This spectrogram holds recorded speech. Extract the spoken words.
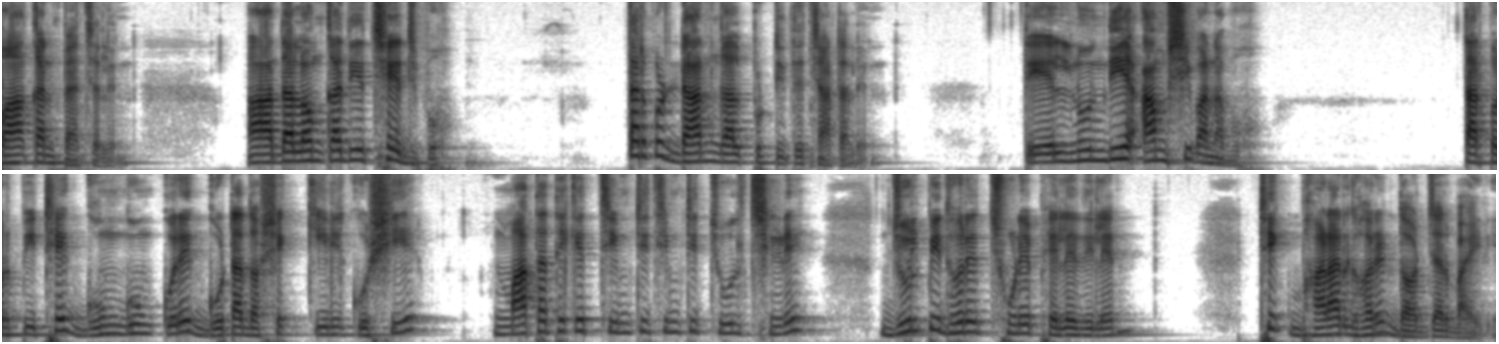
বাঁ কান প্যাঁচালেন আদা লঙ্কা দিয়ে ছেঁচব। তারপর ডান গালপট্টিতে চাঁটালেন, তেল নুন দিয়ে আমসি বানাবো। তারপর পিঠে গুম গুম করে গোটা দশেক কিল কষিয়ে মাথা থেকে চিমটি চিমটি চুল ছিঁড়ে জুলপি ধরে ছুঁড়ে ফেলে দিলেন, ঠিক ভাড়ার ঘরের দরজার বাইরে।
